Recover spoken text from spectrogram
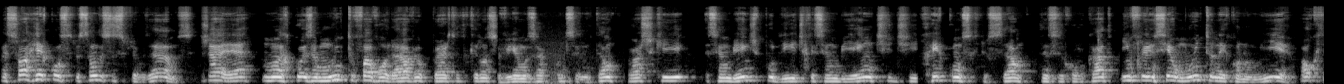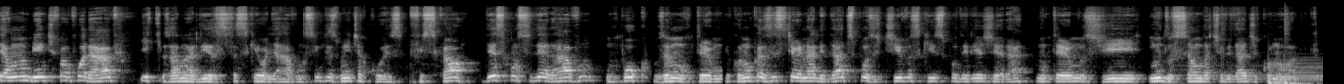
Mas só a reconstrução desses programas já é uma coisa muito favorável perto do que nós vimos acontecendo. Então, eu acho que esse ambiente político, esse ambiente de reconstrução que tem sido colocado, influencia muito na economia ao criar um ambiente favorável e que os analistas que olhavam simplesmente a coisa fiscal desconsideravam um pouco, usando um termo econômico, as externalidades positivas que isso poderia gerar em termos de indução da atividade econômica.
